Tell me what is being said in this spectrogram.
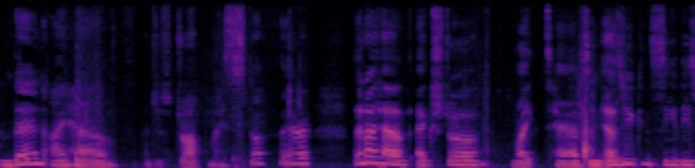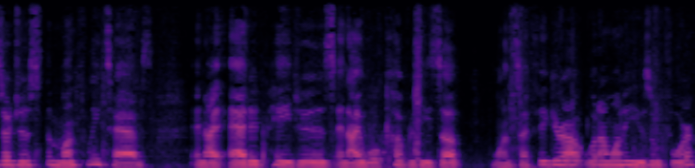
Then I have, I just dropped my stuff there. Then I have extra like tabs. And as you can see, these are just the monthly tabs. And I added pages and I will cover these up once I figure out what I want to use them for.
